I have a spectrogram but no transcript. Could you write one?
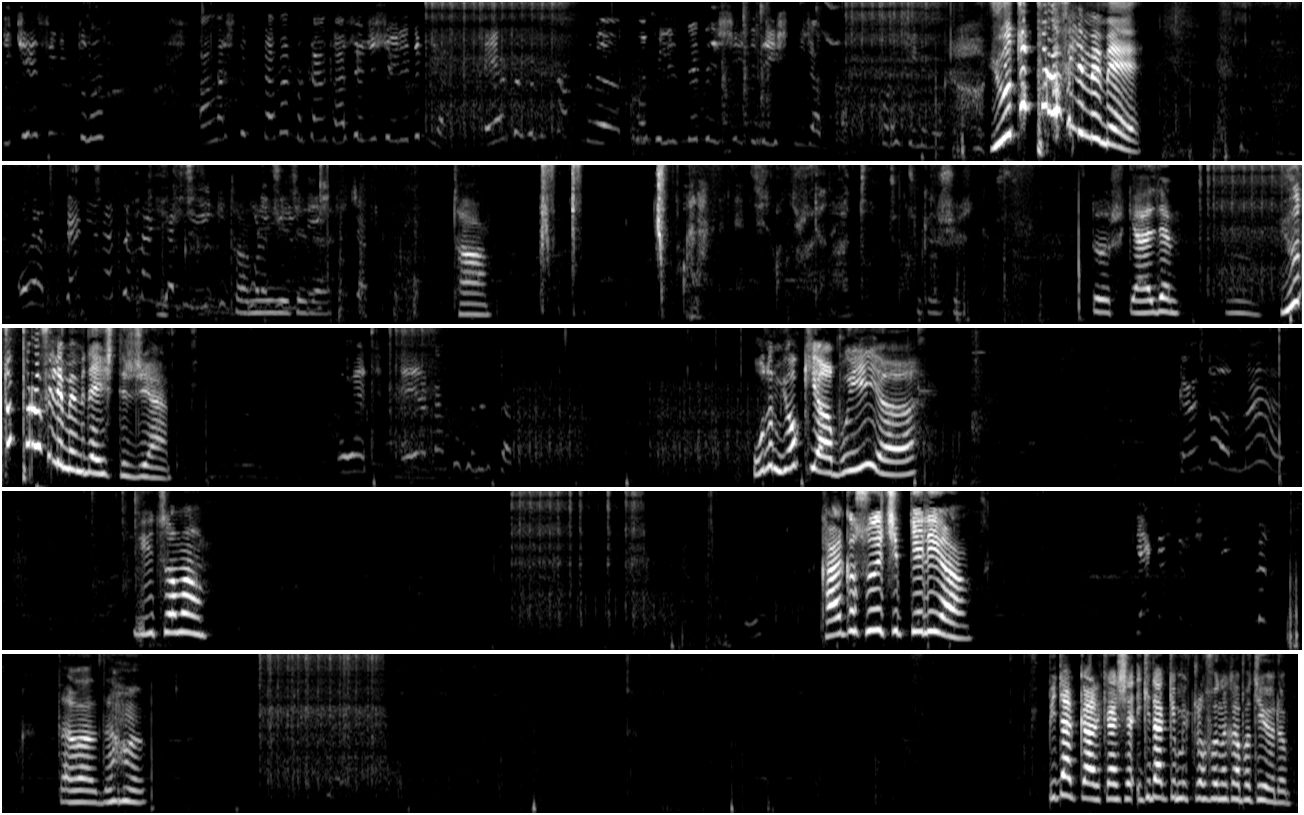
İkisi gitti lan. Anlaştık tamam mı kanka? Az önce söyledim ya. Eğer kazanırsam e, profilinde de şeyini değiştireceğim. Profilimi. YouTube profilimi mi? Evet sen yenersen ben kendim YouTube Tamam, iyi profilimi geceler. Tamam. Görüşürüz. Dur geldim. YouTube profilimi mi değiştireceğim? Evet eğer ben kazanırsam. Oğlum yok ya bu iyi ya. Kanka olmaz. İyi tamam. Kanka su içip geliyorum. Tamam tamam. Bir dakika arkadaşlar. iki dakika mikrofonu kapatıyorum.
